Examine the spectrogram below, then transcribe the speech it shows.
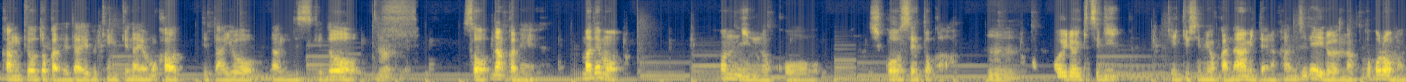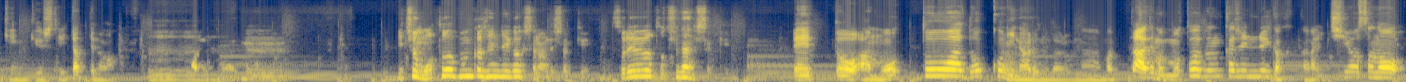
環境とかでだいぶ研究内容も変わってたようなんですけど、なるそう、なんかね、まあでも本人のこう思考性とか、うん。こういう領域次研究してみようかなみたいな感じでいろんなところをまあ研究していたっていうのはうん。ある。くらいうん一応元は文化人類学者なんでしたっけ？それは途中なんでしたっけ？えっと、あ、元はどこになるんだろうな。まあ、あでも元は文化人類学かな。一応その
